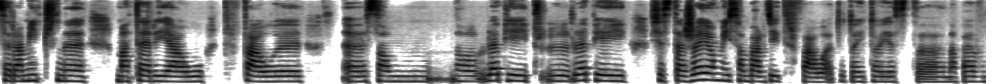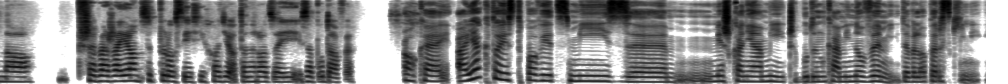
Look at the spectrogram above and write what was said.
ceramiczny materiał, trwały, są no, lepiej, lepiej się starzeją i są bardziej trwałe. Tutaj to jest na pewno przeważający plus, jeśli chodzi o ten rodzaj zabudowy. Okej, okay. a jak to jest, powiedz mi, z mieszkaniami czy budynkami nowymi, deweloperskimi?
